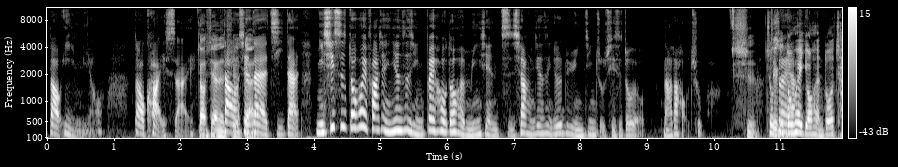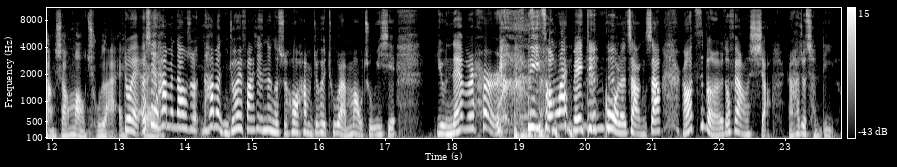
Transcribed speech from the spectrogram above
到疫苗到快筛到现在到现在的鸡蛋，你其实都会发现一件事情，背后都很明显指向一件事情，就是绿营金主其实都有拿到好处啊。是，就是都会有很多厂商冒出来，对，而且他们到时候他们你就会发现那个时候他们就会突然冒出一些。You never heard，你从来没听过的厂商，然后资本额都非常小，然后他就成立了。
